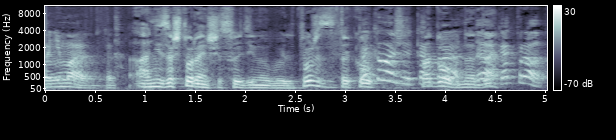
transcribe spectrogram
понимают. Как... А они за что раньше судимы были? Тоже за такое, такое же, как подобное, да? да? как правило.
